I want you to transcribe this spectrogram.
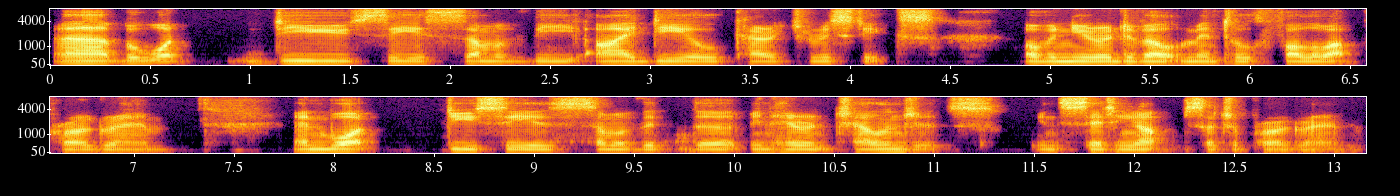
uh, but what do you see as some of the ideal characteristics of a neurodevelopmental follow up program? And what do you see as some of the, the inherent challenges in setting up such a program?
